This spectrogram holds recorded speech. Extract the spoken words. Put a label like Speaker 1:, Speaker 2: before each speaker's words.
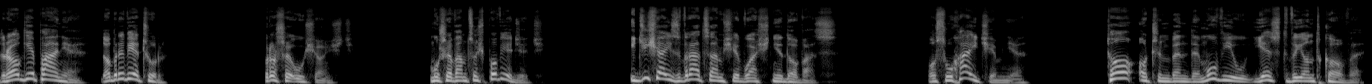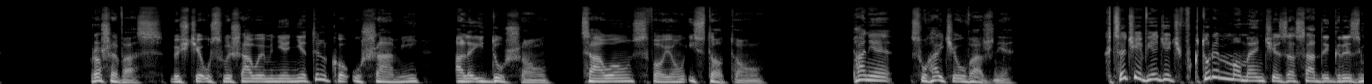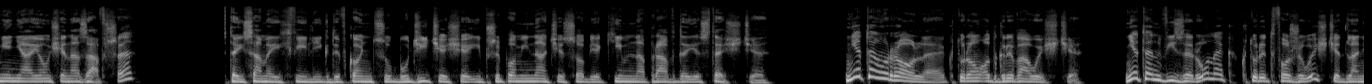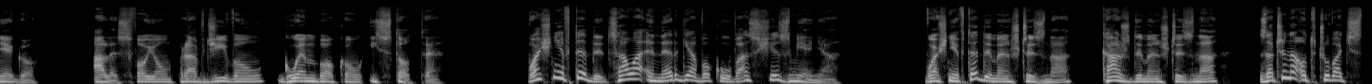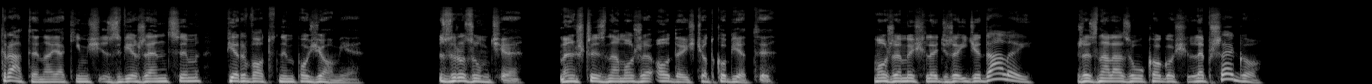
Speaker 1: Drogie panie, dobry wieczór. Proszę usiąść. Muszę wam coś powiedzieć. I dzisiaj zwracam się właśnie do was. Posłuchajcie mnie. To, o czym będę mówił, jest wyjątkowe. Proszę was, byście usłyszały mnie nie tylko uszami, ale i duszą, całą swoją istotą. Panie, słuchajcie uważnie. Chcecie wiedzieć, w którym momencie zasady gry zmieniają się na zawsze? W tej samej chwili, gdy w końcu budzicie się i przypominacie sobie, kim naprawdę jesteście. Nie tę rolę, którą odgrywałyście, nie ten wizerunek, który tworzyłyście dla niego, ale swoją prawdziwą, głęboką istotę. Właśnie wtedy cała energia wokół was się zmienia. Właśnie wtedy mężczyzna, każdy mężczyzna, zaczyna odczuwać stratę na jakimś zwierzęcym, pierwotnym poziomie. Zrozumcie, mężczyzna może odejść od kobiety. Może myśleć, że idzie dalej, że znalazł kogoś lepszego.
